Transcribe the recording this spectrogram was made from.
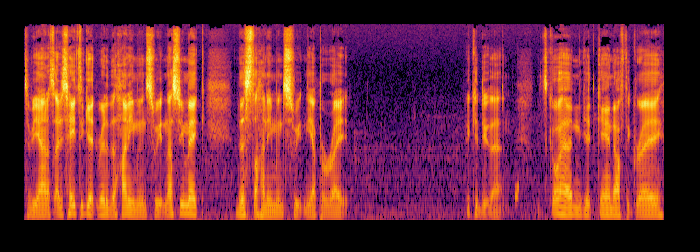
to be honest. I just hate to get rid of the honeymoon suite, unless we make this the honeymoon suite in the upper right. We could do that. Let's go ahead and get Gandalf the Grey.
